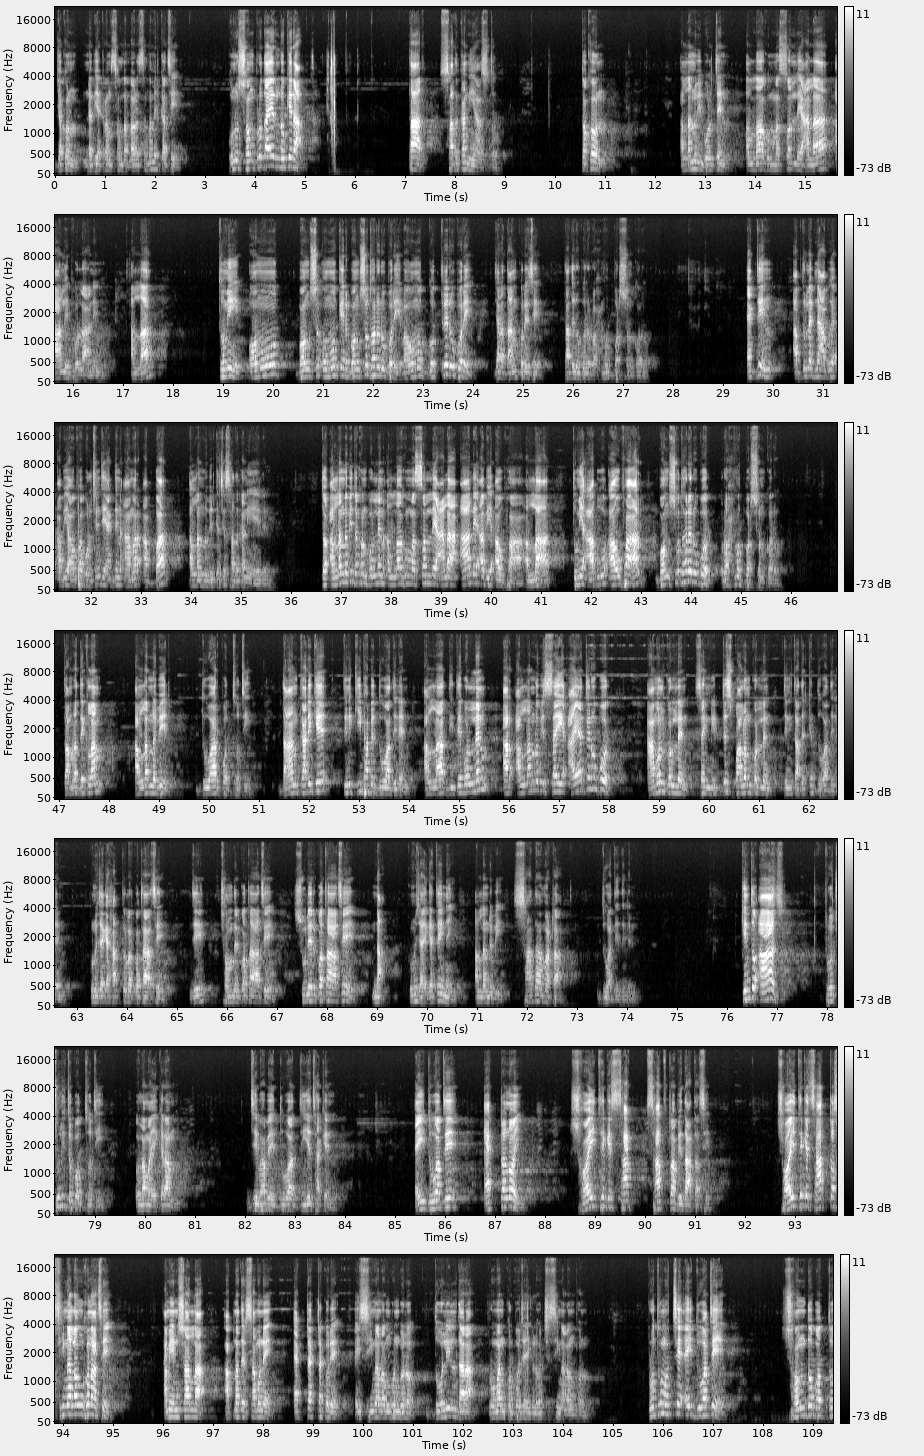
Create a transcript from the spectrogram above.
যখন নবী আকরাম সাল্লাহ সাল্লামের কাছে কোন সম্প্রদায়ের লোকেরা তার সাদকা নিয়ে আসতো তখন আল্লাহ নবী বলতেন আল্লাহ সাল্লি আলা আলি ফুলানিন। আল্লাহ, তুমি অমুক বংশ, অমুকের বংশধরের উপরে বা অমুক গোত্রের উপরে যারা দান করেছে, তাদের উপরে রহমত বর্ষণ করো। একদিন আবদুল্লাহ আবু, আবি আউফা বলছেন যে, একদিন আমার আব্বা আল্লাহ নবীর কাছে সাদাকা নিয়ে এলেন। তো আল্লাহ নবী তখন বললেন, আল্লাহুম্মা সাল্লি আলা আলে আবি আউফা আল্লাহ, তুমি আবু আউফার বংশধরের উপর রহমত বর্ষণ করো। তো আমরা দেখলাম আল্লাহ নবীর দুয়ার পদ্ধতি। দানকারীকে তিনি কীভাবে দোয়া দিলেন? আল্লাহ দিতে বললেন আর আল্লাহ নবী সেই আয়াতের উপর আমল করলেন, সেই নির্দেশ পালন করলেন, তিনি তাদেরকে দোয়া দিলেন। কোনো জায়গায় হাত তোলার কথা আছে যে ছন্দের কথা আছে, সুরের কথা আছে, না, কোনো জায়গাতেই নেই। আল্লাহ নবী সাদা মাটা দোয়া দিয়ে দিলেন। কিন্তু আজ প্রচলিত পদ্ধতি ওলামা একরাম যেভাবে দোয়া দিয়ে থাকেন, এই দোয়াতে একটা নয়, ছয় থেকে সাত, সাতটা বেদাত আছে। ছয় থেকে সাতটা সীমা লঙ্ঘন আছে। আমি ইনশাল্লাহ আপনাদের সামনে একটা একটা করে এই সীমা লঙ্ঘনগুলো দলিল দ্বারা প্রমাণ করব যে এগুলো হচ্ছে সীমা লঙ্ঘন। প্রথম হচ্ছে এই দুয়াতে ছন্দবদ্ধ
